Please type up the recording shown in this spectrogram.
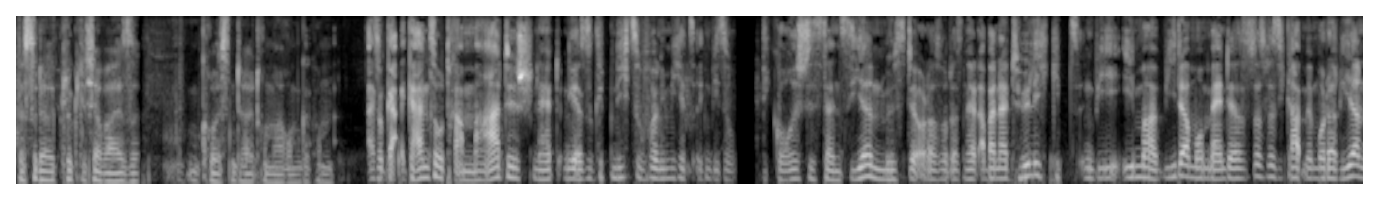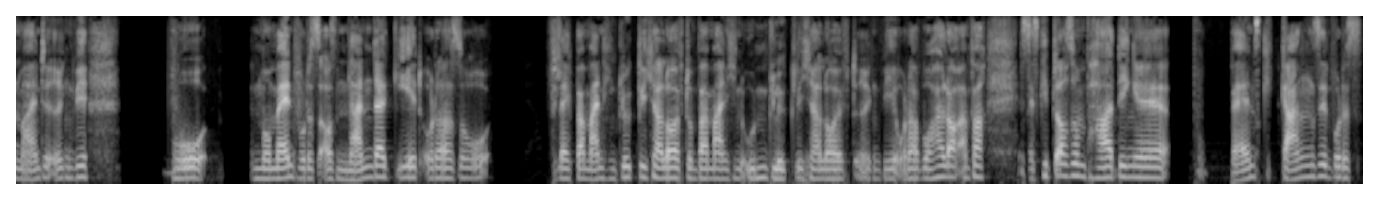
bist du da glücklicherweise im größten Teil drum herum gekommen? Also ga, ganz so dramatisch nicht. Also es gibt nichts, wovon ich mich jetzt irgendwie so kategorisch distanzieren müsste oder so, das nicht. Aber natürlich gibt's irgendwie immer wieder Momente, das ist das, was ich gerade mit Moderieren meinte, irgendwie, wo ein Moment, wo das auseinandergeht oder so, vielleicht bei manchen glücklicher läuft und bei manchen unglücklicher läuft irgendwie. Oder wo halt auch einfach, es, es gibt auch so ein paar Dinge, Bands gegangen sind, wo das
